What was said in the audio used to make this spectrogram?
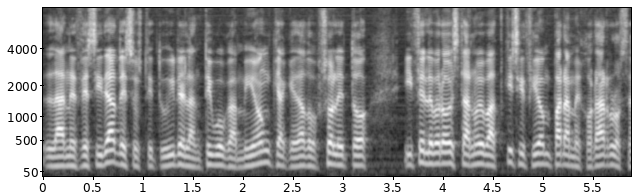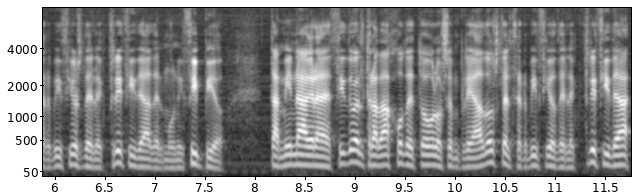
la necesidad de sustituir el antiguo camión que ha quedado obsoleto y celebró esta nueva adquisición para mejorar los servicios de electricidad del municipio. También ha agradecido el trabajo de todos los empleados del servicio de electricidad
